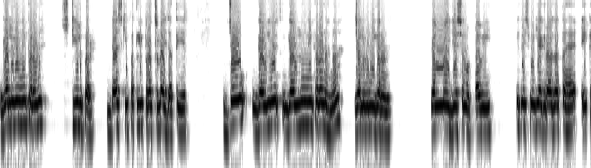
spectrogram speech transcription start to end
गैल्वेनीकरण स्टील पर, डैश की पतली परत चढ़ाई जाती है। जो गैल्वेनीकरण है ना, गैल्वेनीकरण गैल्वेनाइजेशन होता भी, ठीक है, इसमें क्या करा जाता है? एक,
